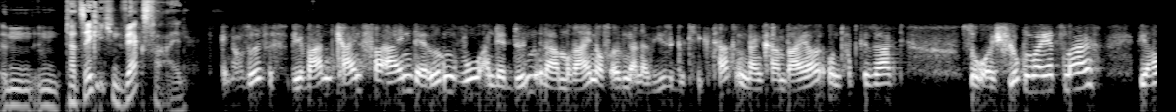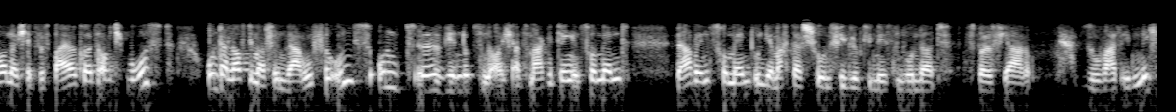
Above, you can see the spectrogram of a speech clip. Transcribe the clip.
ein, ein tatsächlich ein Werksverein. Genau so ist es. Wir waren kein Verein, der irgendwo an der Dünn oder am Rhein auf irgendeiner Wiese gekickt hat und dann kam Bayer und hat gesagt, so euch schlucken wir jetzt mal, wir hauen euch jetzt das Bayerkreuz auf die Brust und dann lauft ihr mal schön Werbung für uns und äh, wir nutzen euch als Marketinginstrument Werbeinstrument und ihr macht das schon viel Glück die nächsten 112 Jahre. Ja, so war es eben nicht.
